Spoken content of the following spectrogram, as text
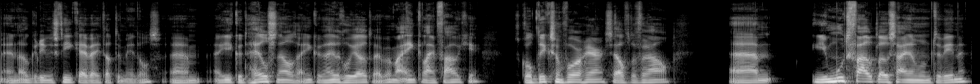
En ook Rinus VK weet dat inmiddels. En je kunt heel snel zijn, je kunt een hele goede auto hebben, maar één klein foutje. Scott Dixon vorig jaar, hetzelfde verhaal. Je moet foutloos zijn om hem te winnen.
